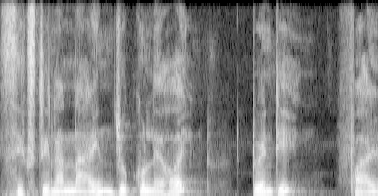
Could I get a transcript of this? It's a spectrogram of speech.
সিক্সটিন আর নাইন যোগ করলে হয় টোয়েন্টি ফাইভ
